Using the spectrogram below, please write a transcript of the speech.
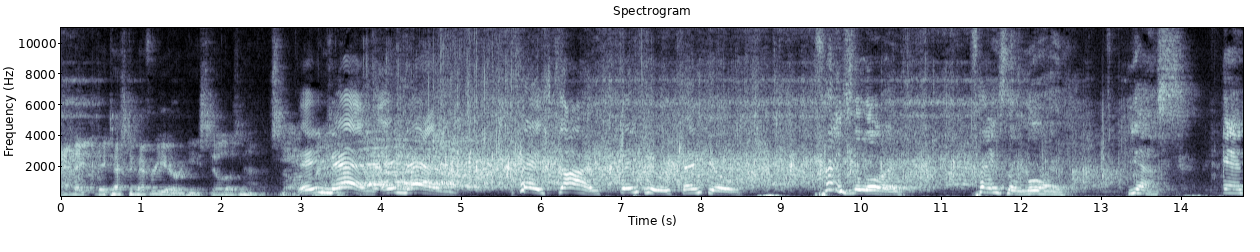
and they, they test him every year, and he still doesn't have it. So Amen. Amen. Praise God. Thank you. Thank you. Praise the Lord. Praise the Lord. Yes. And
